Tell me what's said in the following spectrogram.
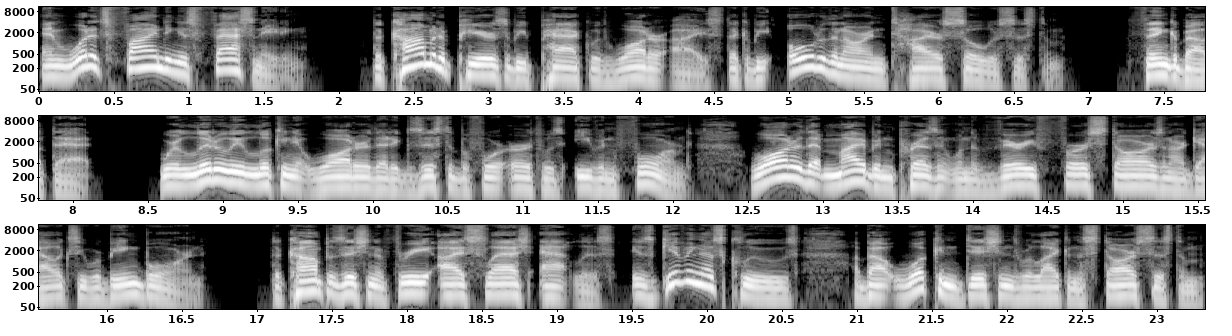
and what it's finding is fascinating. The comet appears to be packed with water ice that could be older than our entire solar system. Think about that. We're literally looking at water that existed before Earth was even formed, water that might have been present when the very first stars in our galaxy were being born. The composition of 3I slash Atlas is giving us clues about what conditions were like in the star system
